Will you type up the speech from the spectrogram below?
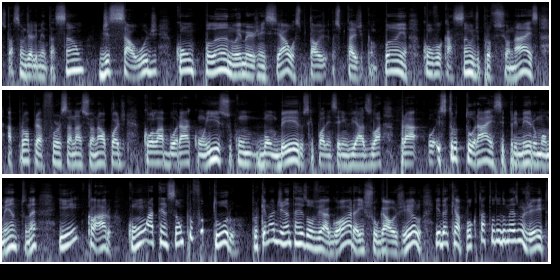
situação de alimentação, de saúde, com um plano emergencial, hospital, hospitais de campanha, convocação de profissionais, a própria Força Nacional pode colaborar com isso, com bombeiros que podem ser enviados lá para estruturar esse primeiro momento, né? E, claro, com atenção para o futuro, porque não adianta resolver agora, enxugar o gelo e daqui a pouco está tudo do mesmo jeito.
